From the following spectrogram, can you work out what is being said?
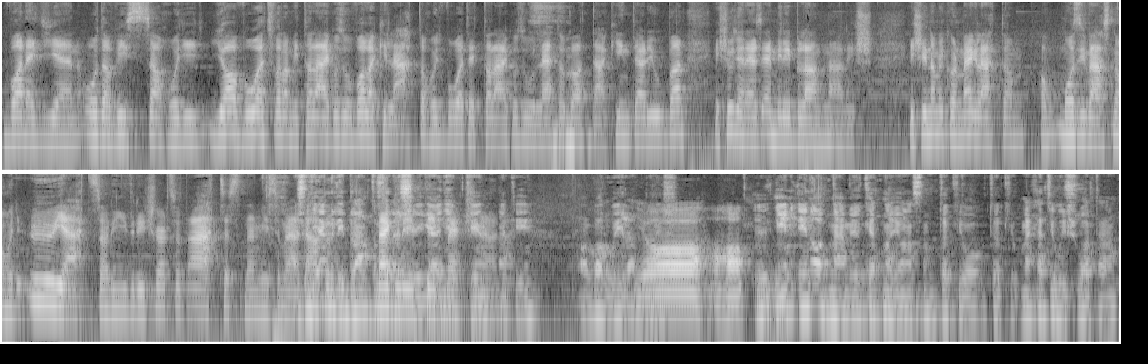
van egy ilyen oda-vissza, hogy így, ja, volt valami találkozó, valaki látta, hogy volt egy találkozó, letagadták interjúkban, és ugyanez Emily Bluntnál is. És én amikor megláttam a mozivásznon, hogy ő játsza Reed Richardsot, át ezt nem hiszem el. És tehát, Emily Blunt a meglépték, egyébként neki a való életben ja, is. Aha. Én, én adnám őket, nagyon azt mondom, tök jó, tök jó. Meg hát jó is voltál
